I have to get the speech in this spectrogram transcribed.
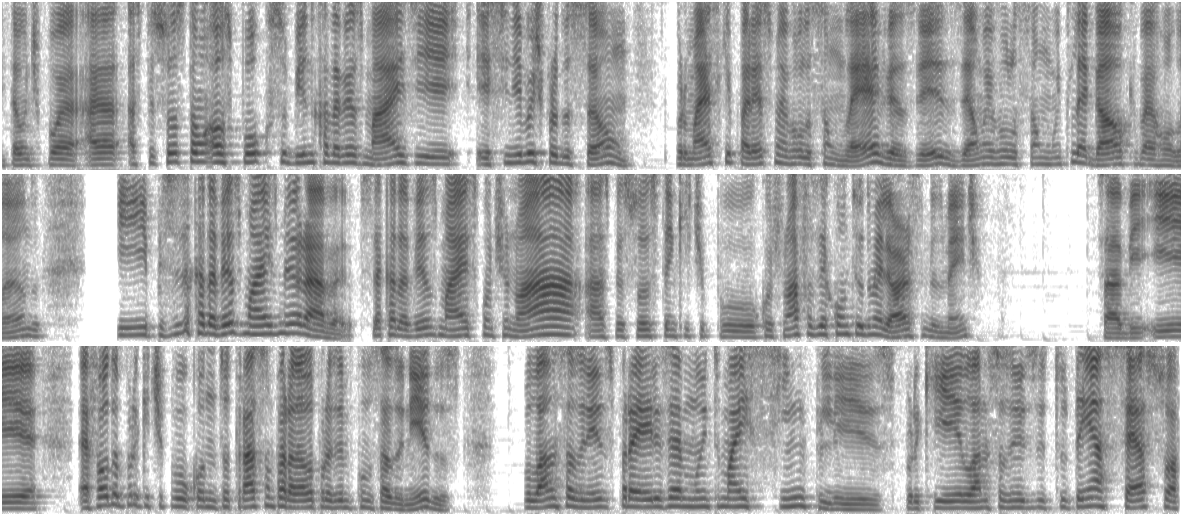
Então, tipo, a- a- as pessoas estão aos poucos subindo cada vez mais e esse nível de produção por mais que pareça uma evolução leve às vezes, é uma evolução muito legal que vai rolando e precisa cada vez mais melhorar, velho. Precisa cada vez mais continuar, as pessoas têm que, tipo, continuar a fazer conteúdo melhor, simplesmente. Sabe? E é foda porque, tipo, quando tu traça um paralelo, por exemplo, com os Estados Unidos, tipo, lá nos Estados Unidos, pra eles é muito mais simples, porque lá nos Estados Unidos tu tem acesso a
